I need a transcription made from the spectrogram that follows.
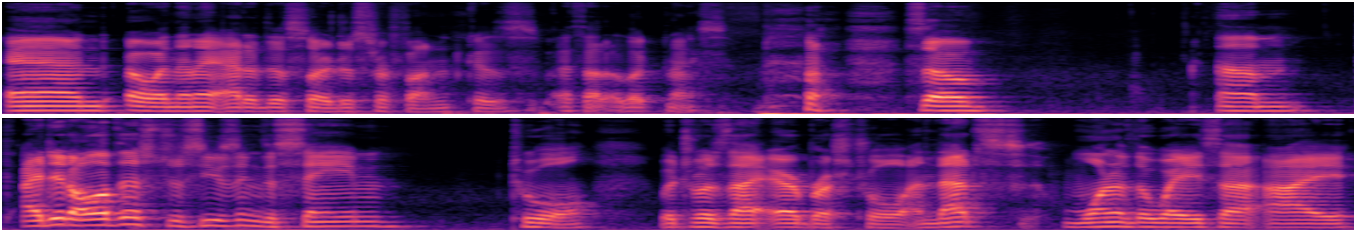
And, oh, and then I added this layer just for fun because I thought it looked nice. so, um, I did all of this just using the same tool, which was that airbrush tool. And that's one of the ways that I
